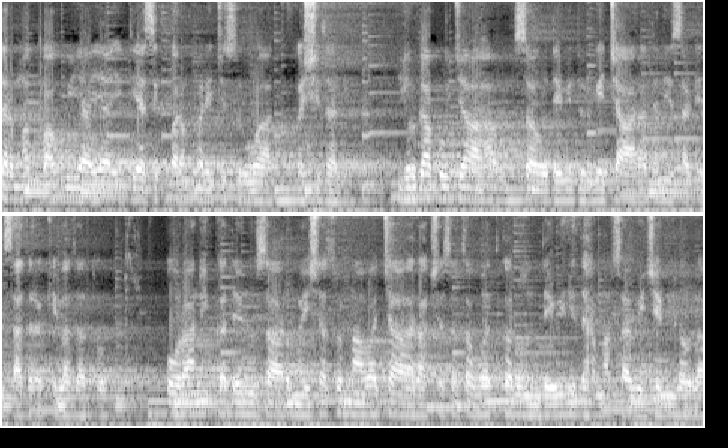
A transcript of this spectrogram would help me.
तर मग पाहूया या ऐतिहासिक परंपरेची सुरुवात कशी झाली. दुर्गा पूजा हा उत्सव देवी दुर्गेच्या आराधनेसाठी साजरा केला जातो. पौराणिक कथेनुसार महिषासूर नावाच्या राक्षसाचा वध करून देवीने धर्माचा विजय मिळवला.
